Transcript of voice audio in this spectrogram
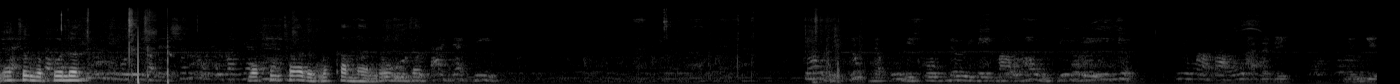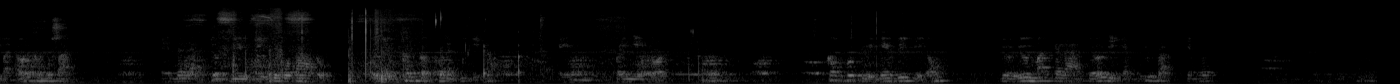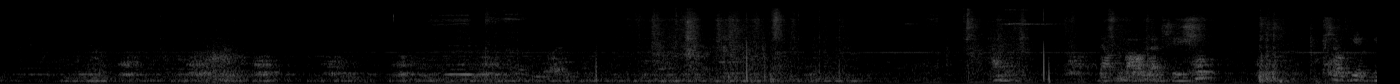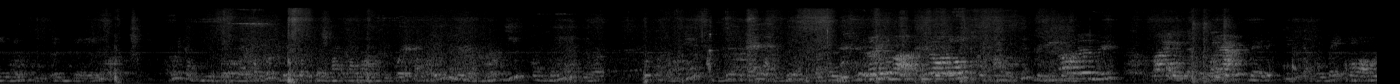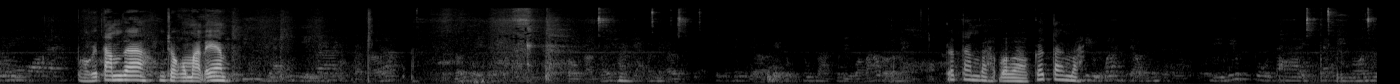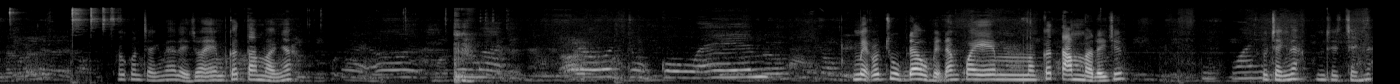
nhá chung là phun thôi nó không cho được, nó cầm hẳn ôm ra không có chuyện rồi. Cái đâu. Em đi gì. Rồi đưa Mancala trở về nhà bỏ cái tăm ra, không cho vào mặt em. Cất tăm vào bảo bảo cất tăm vào. Thôi con tránh ra để cho em cất tăm vào nhá chụp cô em mẹ có chụp đâu, mẹ đang quay em cất tâm vào đấy chứ. Con tránh ra con tránh ra.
